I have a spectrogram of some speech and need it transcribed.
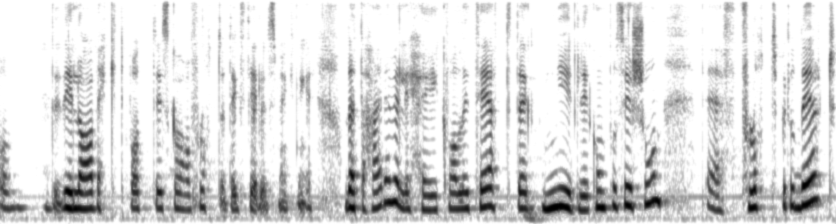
og de la vekt på at de skal ha flotte tekstilutsmykninger. Dette her er veldig høy kvalitet. Det er nydelig komposisjon. Det er flott brodert.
